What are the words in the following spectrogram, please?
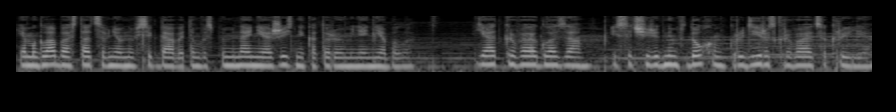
Я могла бы остаться в нем навсегда, в этом воспоминании о жизни, которой у меня не было. Я открываю глаза, и с очередным вдохом в груди раскрываются крылья.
